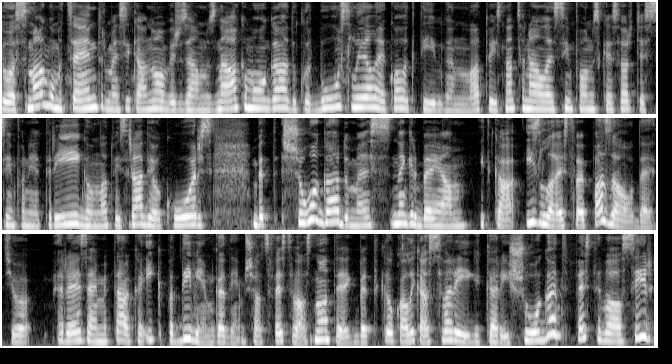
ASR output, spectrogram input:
to smaguma centru mēs novirzām uz nākamo gadu, kur būs lielie kolektīvi, gan Latvijas Nacionālais simfoniskais orķestris, Simfonieta Rīga un Latvijas radio koris. Bet šo gadu mēs negribējām izlaist vai pazaudēt, jo reizēm ir tā, ka ik pa diviem gadiem šāds festivāls notiek, bet kaut kā likās svarīgi, ka arī šogad festivāls ir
